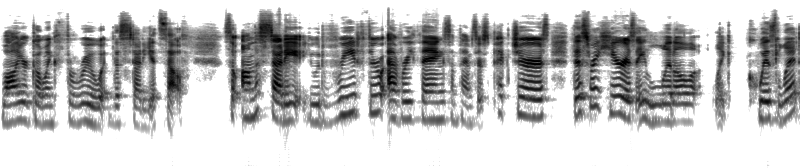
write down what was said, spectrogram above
while you're going through the study itself. So on the study, you would read through everything. Sometimes there's pictures. This right here is a little like Quizlet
